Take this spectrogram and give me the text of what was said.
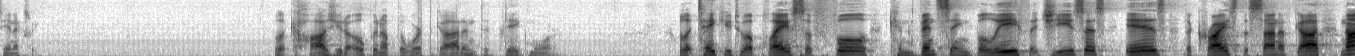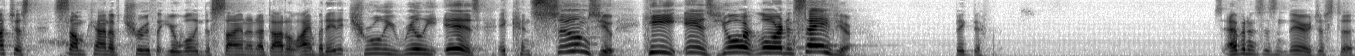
See you next week. Will it cause you to open up the Word of God and to dig more? Will it take you to a place of full, convincing belief that Jesus is the Christ, the Son of God? Not just some kind of truth that you're willing to sign on a dotted line, but it, truly, really is. It consumes you. He is your Lord and Savior. Big difference. Evidence isn't there just to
